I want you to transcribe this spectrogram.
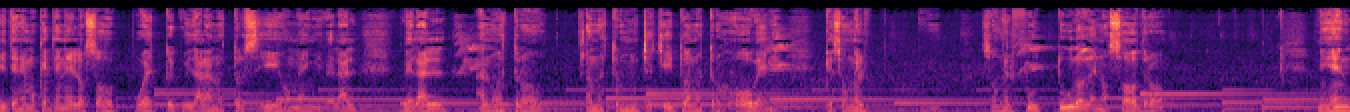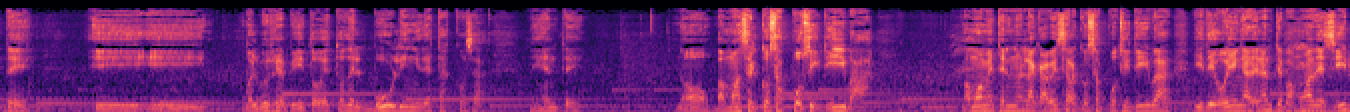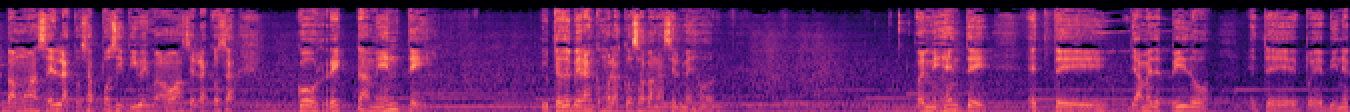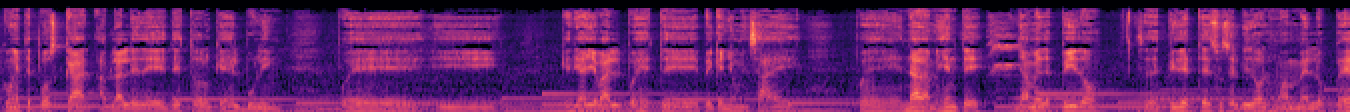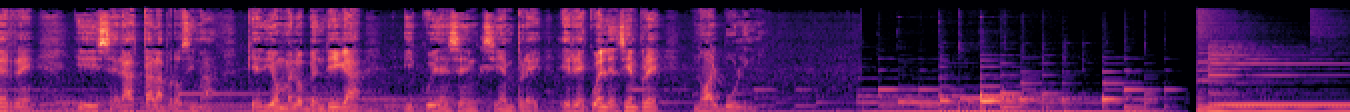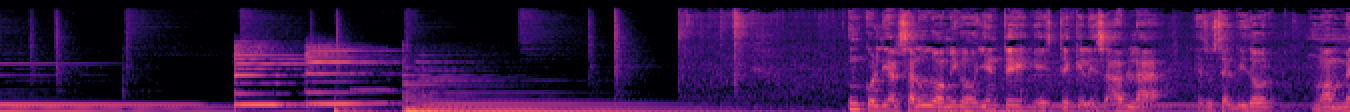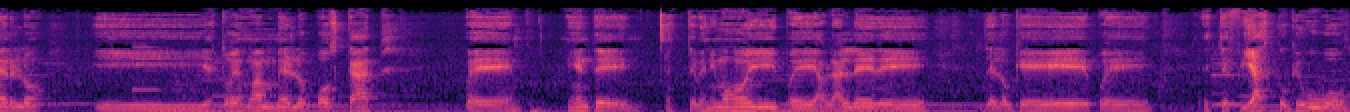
Y tenemos que tener los ojos puestos y cuidar a nuestros hijos, men, y velar, velar a, nuestro, a nuestros muchachitos, a nuestros jóvenes, que son el, son el futuro de nosotros. Mi gente, y vuelvo y repito, esto del bullying y de estas cosas, mi gente, no, vamos a hacer cosas positivas. Vamos a meternos en la cabeza las cosas positivas y de hoy en adelante vamos a decir, vamos a hacer las cosas positivas y vamos a hacer las cosas correctamente. Y ustedes verán cómo las cosas van a ser mejor. Pues mi gente, este, ya me despido. Este, pues vine con este postcard a hablarle de, de esto, de lo que es el bullying. Pues, y quería llevar pues este pequeño mensaje. Pues nada, mi gente, ya me despido. Se despide este su servidor Juan Merlos PR y será hasta la próxima. Que Dios me los bendiga y cuídense siempre. Y recuerden siempre no al bullying. Cordial saludo amigos oyentes, este que les habla es su servidor Juan Merlo y esto es Juan Merlo Postcat. Pues mi gente, este, venimos hoy pues a hablarle de, de lo que es pues este fiasco que hubo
